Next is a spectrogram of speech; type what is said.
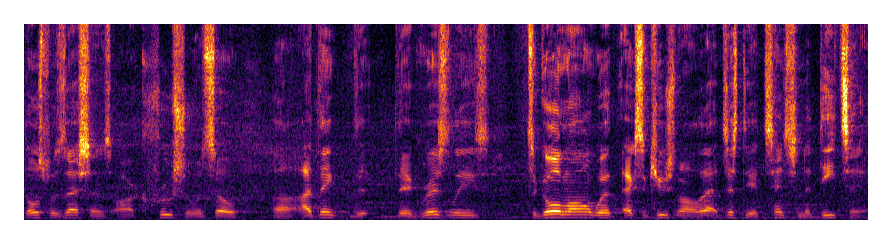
those possessions are crucial, and so uh, I think the, the Grizzlies, to go along with execution and all of that, just the attention to detail,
